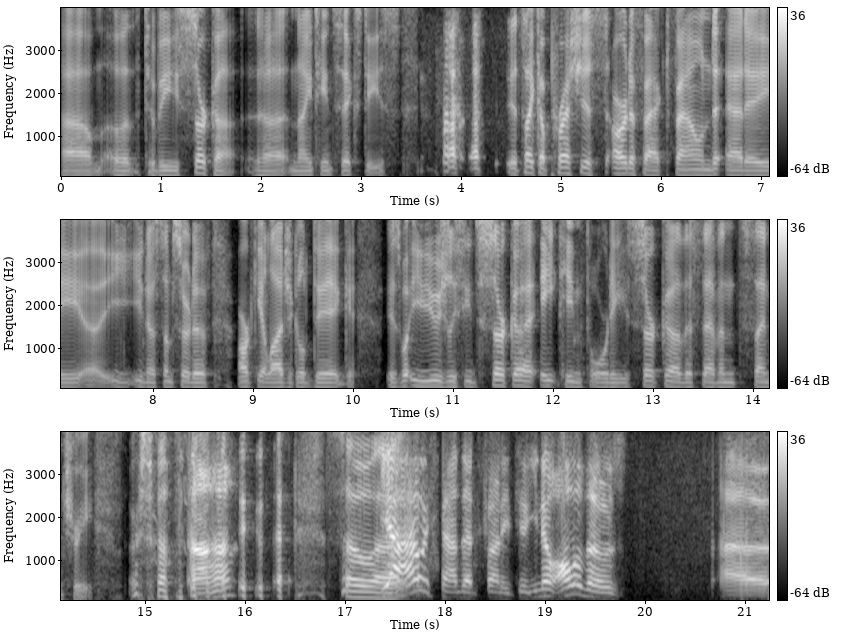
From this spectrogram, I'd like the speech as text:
um, uh, to be circa uh, 1960s. it's like a precious artifact found at a uh, you know some sort of archaeological dig is what you usually see circa 1840s, circa the seventh century, or something. Uh huh. Like so uh, yeah, I always found that funny too. You know, all of those. Uh,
